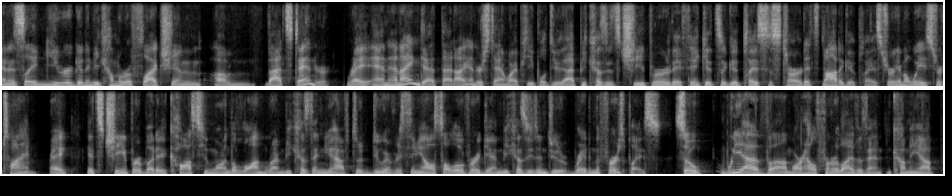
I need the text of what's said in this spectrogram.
And it's like you're going to become a reflection of that standard, right? And and I get that. I understand why people do that because it's cheaper. They think it's a good place to start. It's not a good place. You're going to waste your time, right? It's cheaper, but it costs you more in the long run because then you have to do everything else all over again because you didn't do it right in the first place. So we have um, our Healthpreneur Live event coming up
